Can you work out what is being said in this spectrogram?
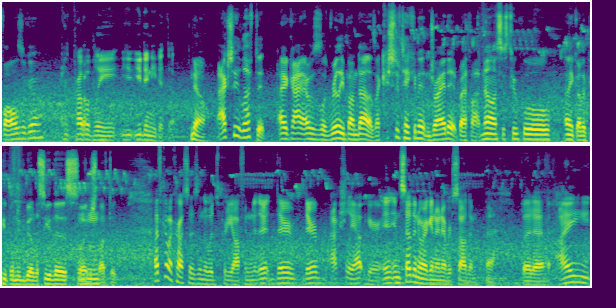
falls ago. Probably you, you didn't eat it though. No, I actually left it. I, got, I was like, really bummed out. I was like, I should have taken it and dried it, but I thought, no, this is too cool. I think other people need to be able to see this, so I just Mhm. left it. I've come across those in the woods pretty often. They're they're, they're actually out here in, in southern Oregon. I never saw them, Yeah. but uh, I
